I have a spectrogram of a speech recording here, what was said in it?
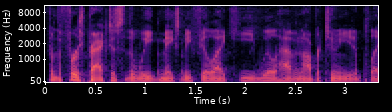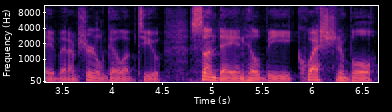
for the first practice of the week makes me feel like he will have an opportunity to play. But I'm sure it'll go up to Sunday, and he'll be questionable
